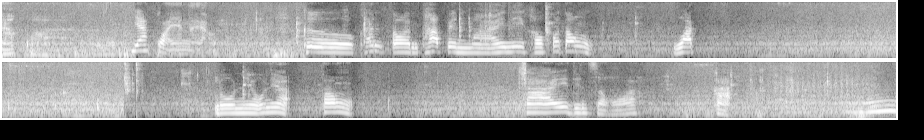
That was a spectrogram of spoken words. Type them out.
ยากกว่า ยากกว่ายังไงคะ คือขั้นตอนถ้าเป็นไม้นี่เขาก็ต้องวัดโลนิ้วเนี่ยต้องใช้ดินสอกะอืม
